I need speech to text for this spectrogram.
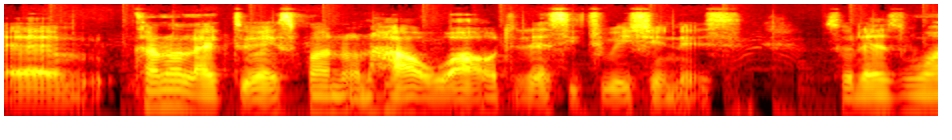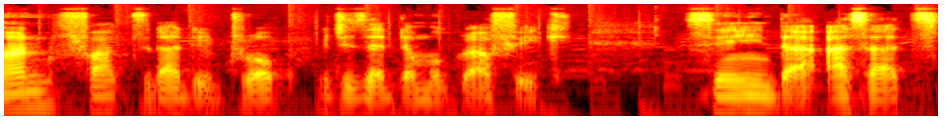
Um, kind of like to expand on how wild the situation is. So there's one fact that they drop, which is a demographic, saying that as at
